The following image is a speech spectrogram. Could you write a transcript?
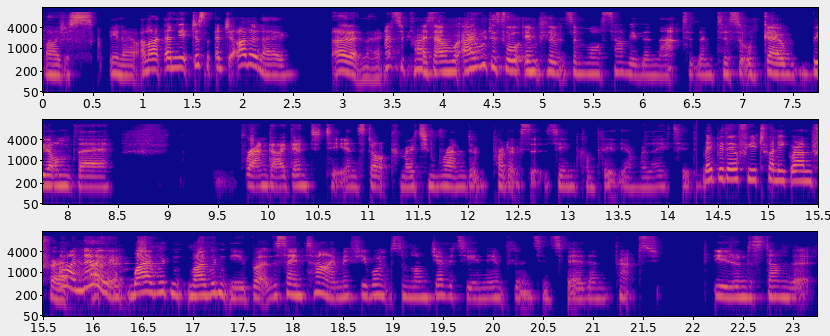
i just you know and I, and it just i don't know i don't know i'm surprised I, w- I would have thought influencers more savvy than that to them to sort of go beyond their brand identity and start promoting random products that seem completely unrelated. Maybe they offer you 20 grand for it. Oh, I know. Why wouldn't why wouldn't you? But at the same time, if you want some longevity in the influencing sphere, then perhaps you'd understand that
